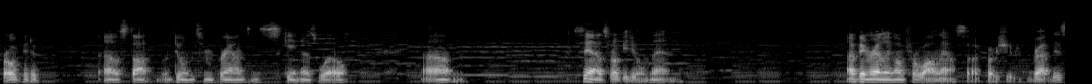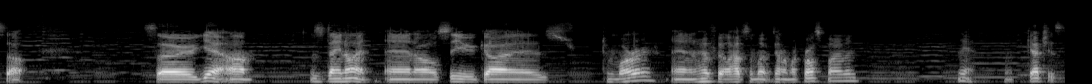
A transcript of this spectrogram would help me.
throw a bit of, I'll start doing some browns and skin as well. Um, so yeah, that's what I'll be doing then. I've been rambling on for a while now, so I probably should wrap this up. So yeah, um, this is day nine, and I'll see you guys tomorrow, and hopefully I'll have some work done on my crossbowman. Yeah, catches.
